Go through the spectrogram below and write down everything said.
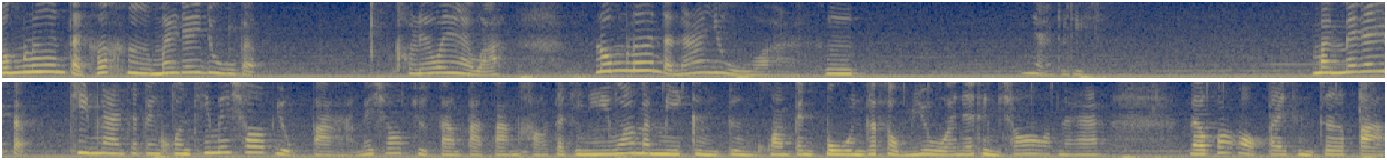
ล่มลื่นแต่ก็คือไม่ได้ดูแบบเขาเรียกว่ายังไงวะ ล่มลื่นแต่น่าอยู่อะค่ะ คือเนี่ยดูดิ มันไม่ได้แบบทีมงานจะเป็นคนที่ไม่ชอบอยู่ป่า ไม่ชอบอยู่ตามป่าตามเขา แต่ทีนี้ว่ามันมีกึ่งกึ่งความเป็นปูนผสมอยู่อันนี้ถึงชอบนะฮะแล้วก็ออกไปถึงเจอป่า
